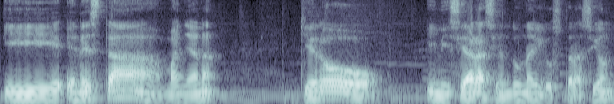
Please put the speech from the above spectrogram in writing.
Y en esta mañana quiero iniciar haciendo una ilustración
